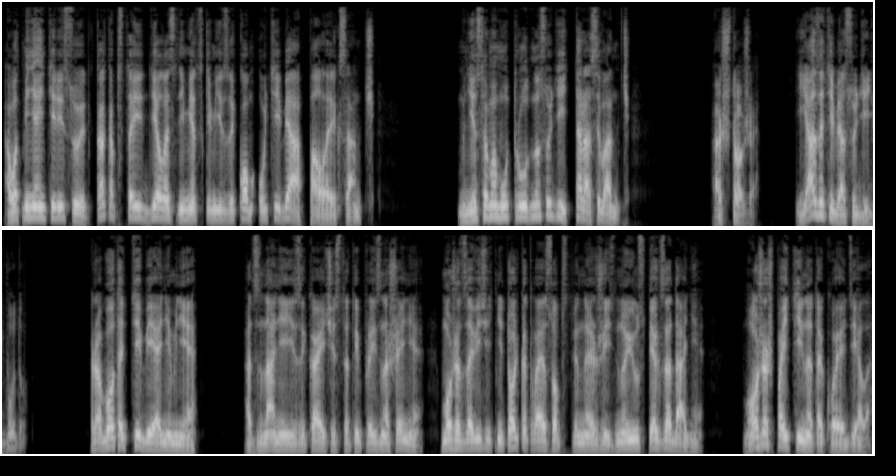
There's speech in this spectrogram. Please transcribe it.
А вот меня интересует, как обстоит дело с немецким языком у тебя, Павел Александрович? Мне самому трудно судить, Тарас Иванович. А что же, я за тебя судить буду. Работать тебе, а не мне. От знания языка и чистоты произношения может зависеть не только твоя собственная жизнь, но и успех задания. Можешь пойти на такое дело?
